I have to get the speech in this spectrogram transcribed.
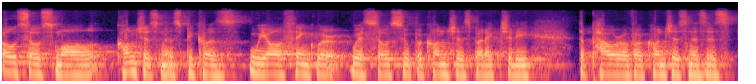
oh so small consciousness because we all think we're we're so super conscious, but actually the power of our consciousness is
